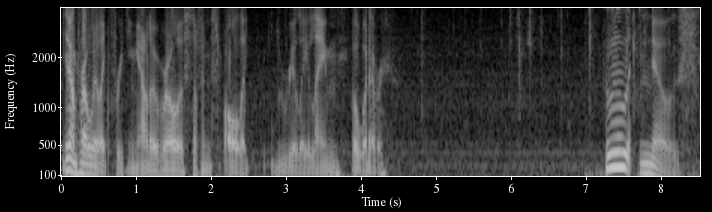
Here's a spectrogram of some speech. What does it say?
You know, I'm probably like freaking out over all this stuff and it's all like really lame, but whatever. Who knows?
